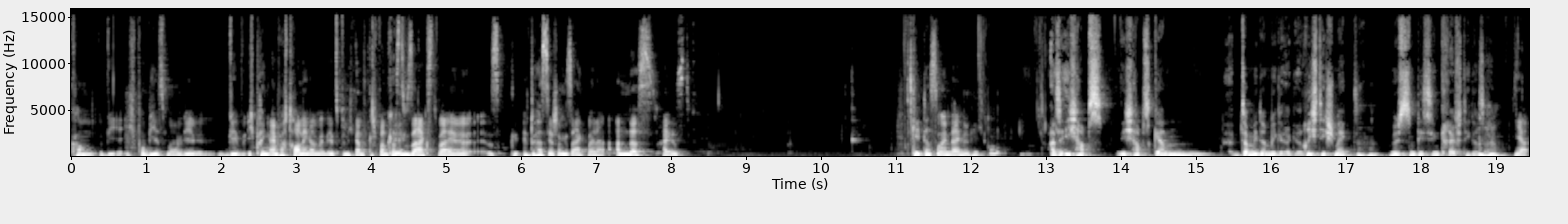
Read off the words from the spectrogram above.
komm, wie, ich probier's mal. Wie, wie, ich bringe einfach Trollinger mit. Jetzt bin ich ganz gespannt, okay. was du sagst, weil es, du hast ja schon gesagt, weil er anders heißt. Geht das so in deine Richtung? Also ich hab's, ich hab's gern, damit er mir richtig schmeckt, mhm. müsste ein bisschen kräftiger sein. Mhm. Ja.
